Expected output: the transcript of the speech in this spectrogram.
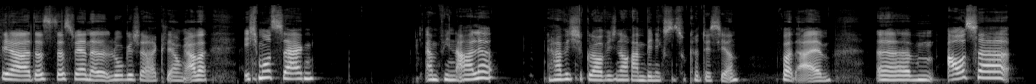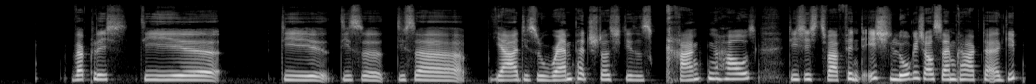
Ja, das, das wäre eine logische Erklärung. Aber ich muss sagen, am Finale habe ich, glaube ich, noch am wenigsten zu kritisieren von allem. Ähm, außer wirklich die, die, diese, dieser, ja, diese Rampage durch dieses Krankenhaus, die sich zwar, finde ich, logisch aus seinem Charakter ergibt,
